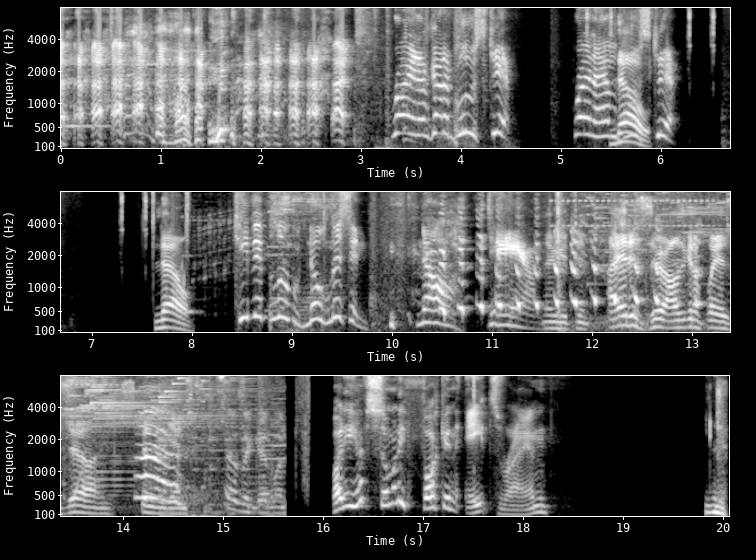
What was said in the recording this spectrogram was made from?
Ryan, I've got a blue skip. Ryan, I have a No. blue skip. No. Keep it blue. No, listen. No, damn. No, you didn't. I had a zero. I was gonna play a zero and spin it again. That was a good one. Why do you have so many fucking eights, Ryan? Don't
